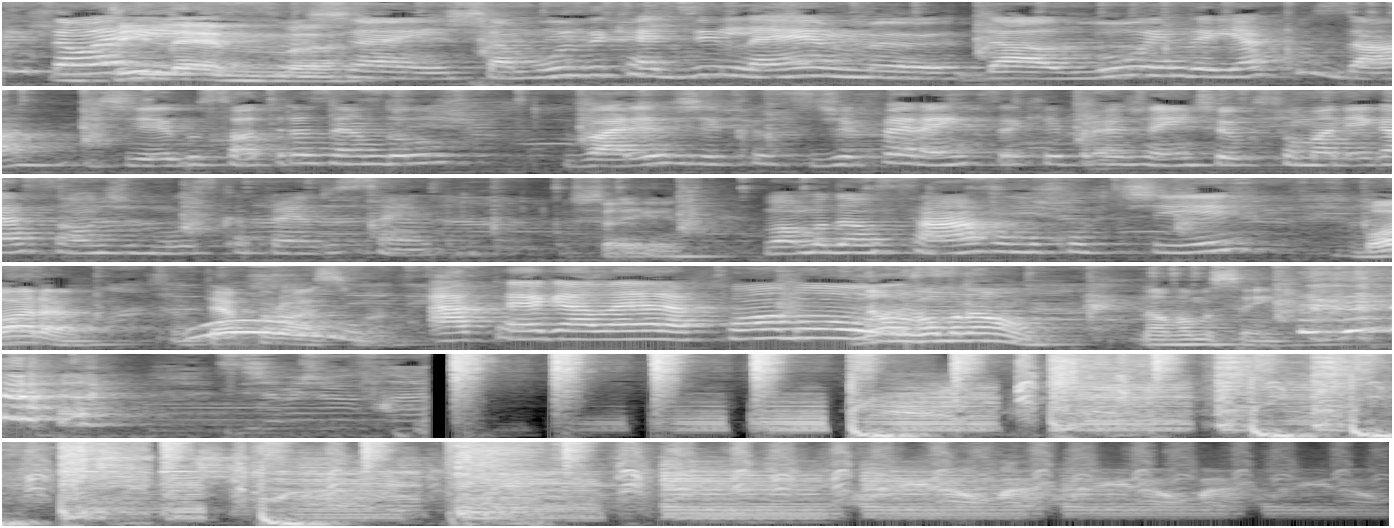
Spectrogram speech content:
Então é Dilema. isso, gente. A música é Dilema, da Lu and the Yakuza. Diego só trazendo várias dicas diferentes aqui pra gente. Eu que sou uma negação de música, aprendo sempre. Isso aí. Vamos dançar, vamos curtir. Bora! Até a Uh! próxima. Até, galera. Fomos! Não, não vamos não. Não, vamos sim. You know,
